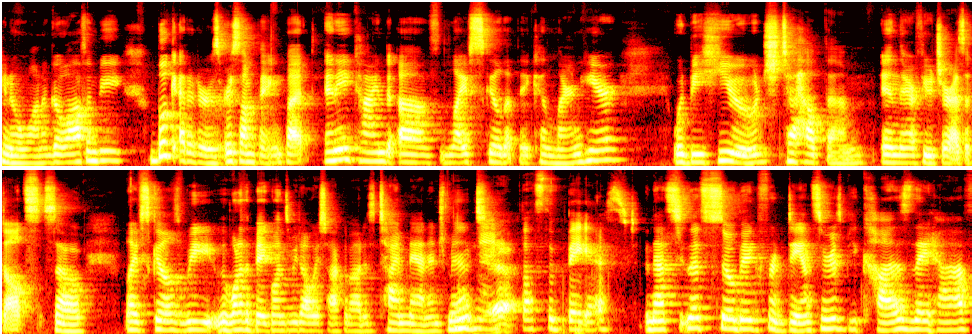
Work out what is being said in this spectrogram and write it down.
you know, want to go off and be book editors or something. But any kind of life skill that they can learn here would be huge to help them in their future as adults. So, life skills, we one of the big ones we'd always talk about is time management Mhm. Yeah. That's the biggest. and that's that's so big for dancers because they have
